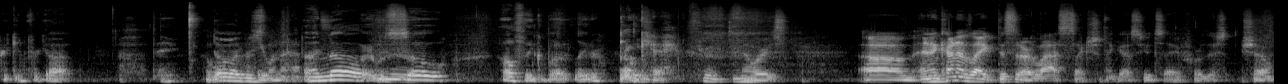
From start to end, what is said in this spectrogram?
freaking forgot. Oh, dang. No, it I was- hate when that I know it was Yeah. so. I'll think about it later. Okay, no worries. Um, and then kind of like this is our last section, I guess you'd say, for this show.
